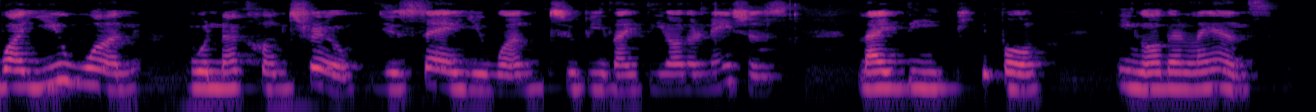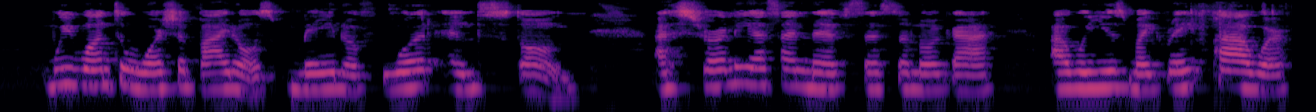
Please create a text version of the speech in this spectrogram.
what you want will not come true. You say you want to be like the other nations, like the people in other lands. We want to worship idols made of wood and stone. As surely as I live, says the Lord God, I will use my great power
